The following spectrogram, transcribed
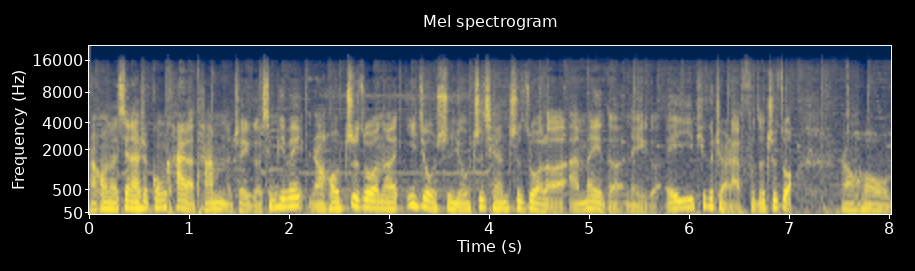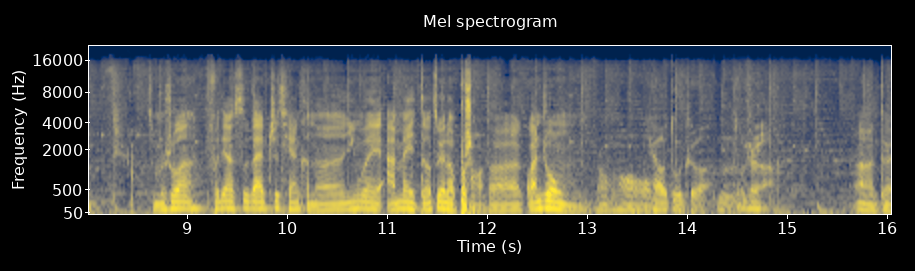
然后呢，现在是公开了他们的这个新 PV，然后制作呢依旧是由之前制作了 MA 的那个 A E Picture 来负责制作。然后怎么说呢？福建斯在之前可能因为 MA 得罪了不少的观众，然后还有读者，嗯，读者嗯，对，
